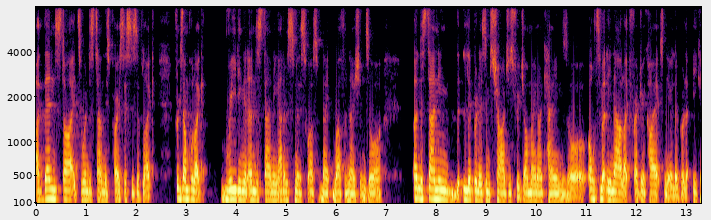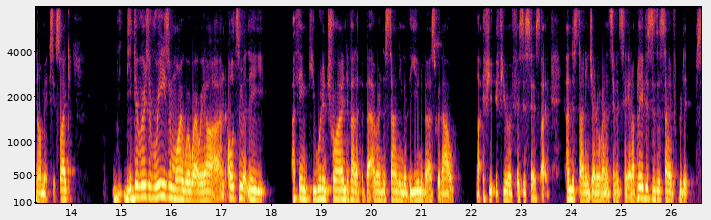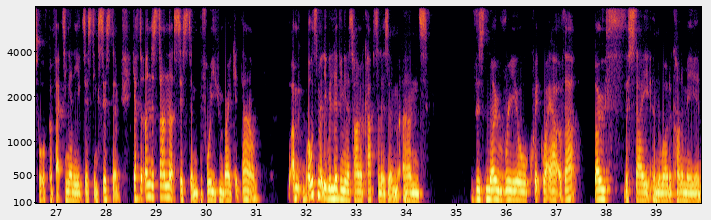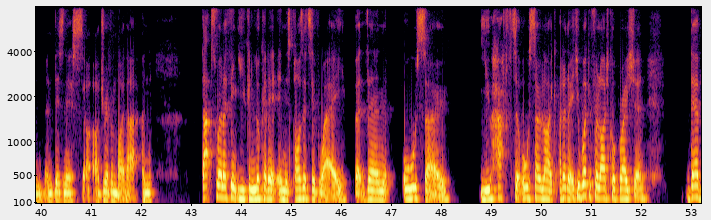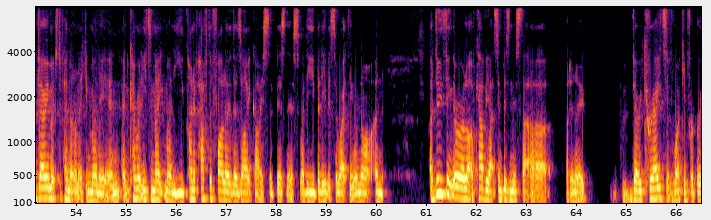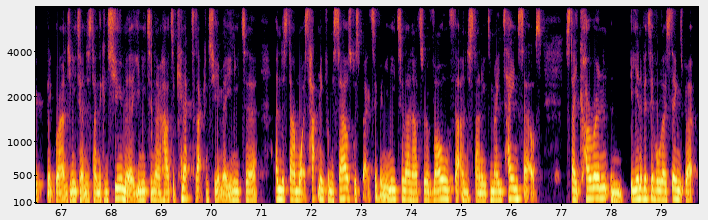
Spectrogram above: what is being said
I then started to understand these processes of like, for example, like reading and understanding Adam Smith's Wealth of, Wealth of Nations or understanding liberalism's charges through John Maynard Keynes or ultimately now like Frederick Hayek's neoliberal economics. It's like th- there is a reason why we're where we are. And ultimately, I think you wouldn't try and develop a better understanding of the universe without like if you if you're a physicist, like understanding general relativity. And I believe this is the same for sort of perfecting any existing system. You have to understand that system before you can break it down. I mean, ultimately, we're living in a time of capitalism, and there's no real quick way out of that. Both the state and the world economy and, and business are, are driven by that. And that's when I think you can look at it in this positive way, but then also you have to also like i don't know if you're working for a large corporation they're very much dependent on making money. And, and currently to make money you kind of have to follow the zeitgeist of business whether you believe it's the right thing or not. And i do think there are a lot of caveats in business that are i don't know very creative working for a big, big brand. You need to understand the consumer. You need to know how to connect to that consumer. You need to understand what's happening from a sales perspective and you need to learn how to evolve that understanding to maintain sales stay current and be innovative, all those things. But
